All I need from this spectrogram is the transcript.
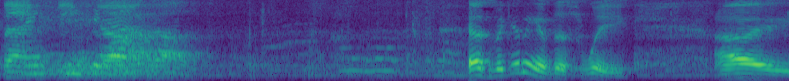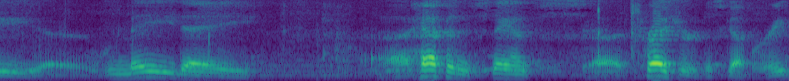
Thanks be to God. At the beginning of this week, I made a uh, happenstance uh, treasure discovery.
